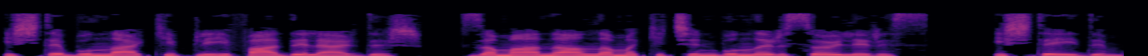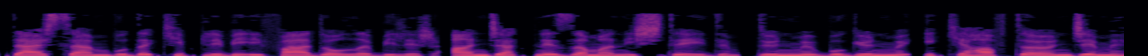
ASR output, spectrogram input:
İşte bunlar kipli ifadelerdir. Zamanı anlamak için bunları söyleriz. İşteydim dersem bu da kipli bir ifade olabilir. Ancak ne zaman işteydim? Dün mü bugün mü? iki hafta önce mi?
